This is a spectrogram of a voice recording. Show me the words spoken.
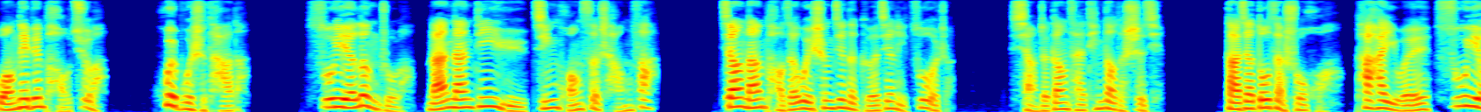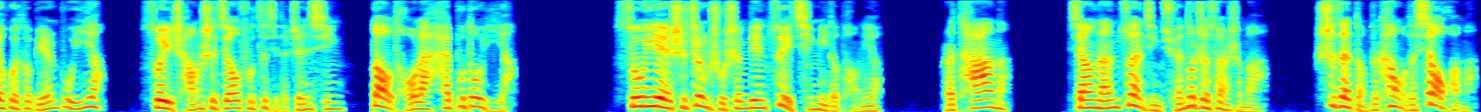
往那边跑去了，会不会是他的？”苏叶愣住了，喃喃低语：“金黄色长发。”江南跑在卫生间的隔间里坐着，想着刚才听到的事情，大家都在说谎，他还以为苏叶会和别人不一样，所以尝试交付自己的真心，到头来还不都一样。苏叶是郑树身边最亲密的朋友，而他呢？江南攥紧拳头，这算什么？是在等着看我的笑话吗？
